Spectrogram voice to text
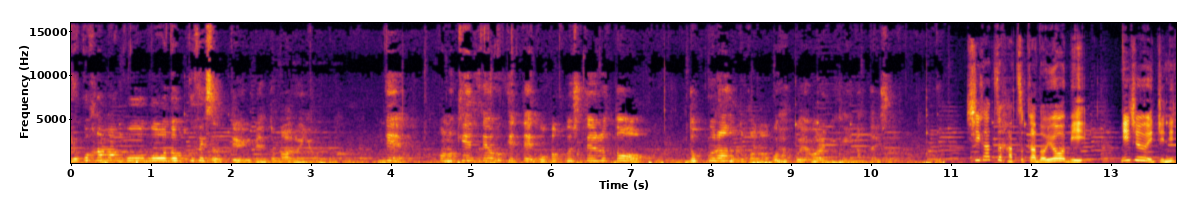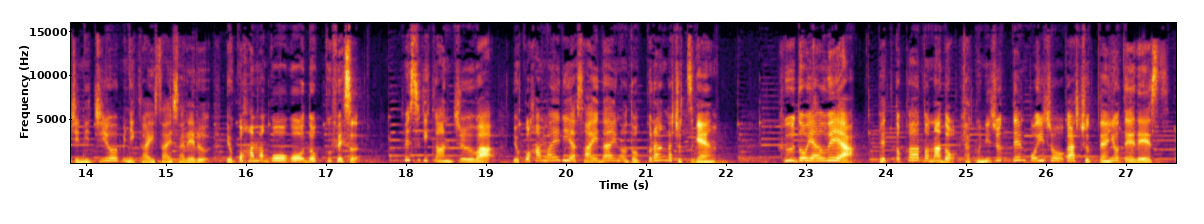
横浜ゴーゴードッグフェスっていうイベントがあるんよ。でこの検定を受けて合格してるとドッグランとかが500円割引になったりする。4月20日土曜日21日日曜日に開催される横浜ゴーゴードッグフェス。フェス期間中は横浜エリア最大のドッグランが出現。フードやウェアペットカートなど120店舗以上が出店予定です。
